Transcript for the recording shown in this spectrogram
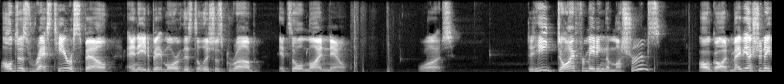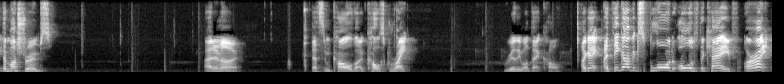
I'll just rest here a spell and eat a bit more of this delicious grub. It's all mine now. What? Did he die from eating the mushrooms? Oh god, maybe I shouldn't eat the mushrooms. I don't know. That's some coal though. Coal's great. Really want that coal. Okay, I think I've explored all of the cave. Alright.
